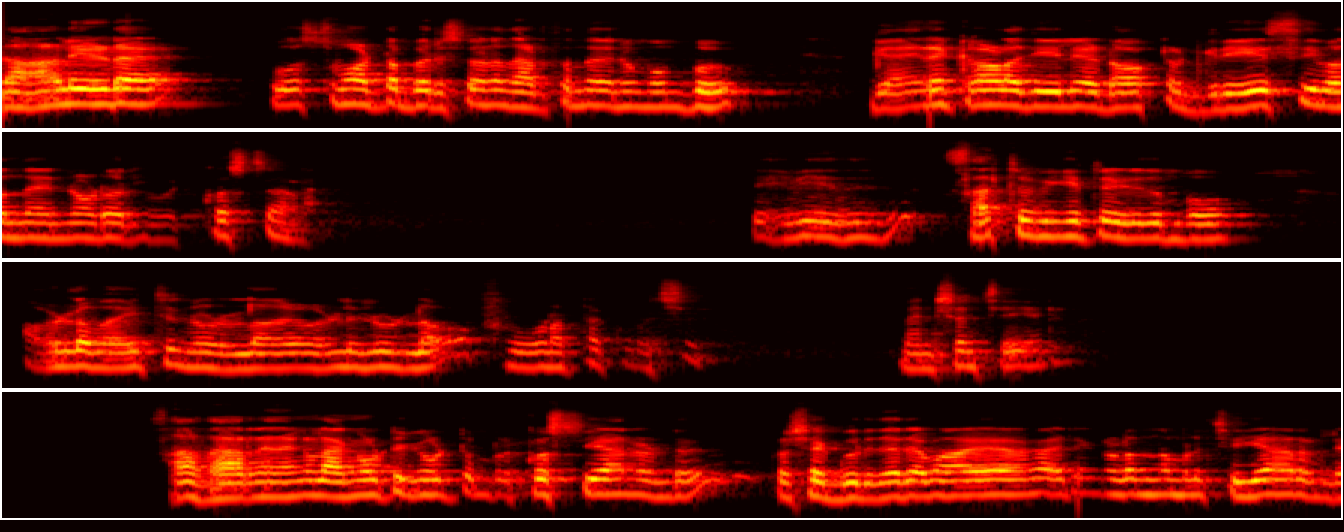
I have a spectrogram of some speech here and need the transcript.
ഡാളിയുടെ പോസ്റ്റ്മോർട്ടം പരിശോധന നടത്തുന്നതിന് മുമ്പ് ഗൈനക്കോളജിയിലെ ഡോക്ടർ ഗ്രേസി വന്ന എന്നോടൊരു റിക്വസ്റ്റാണ് ദേവി ഇത് സർട്ടിഫിക്കറ്റ് എഴുതുമ്പോൾ അവളുടെ വയറ്റിനുള്ള ഉള്ളിലുള്ള ഭ്രൂണത്തെക്കുറിച്ച് മെൻഷൻ ചെയ്യരുത്. സാധാരണ ഞങ്ങൾ അങ്ങോട്ടും ഇങ്ങോട്ടും റിക്വസ്റ്റ് ചെയ്യാനുണ്ട് പക്ഷേ ഗുരുതരമായ കാര്യങ്ങളൊന്നും നമ്മൾ ചെയ്യാറില്ല.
